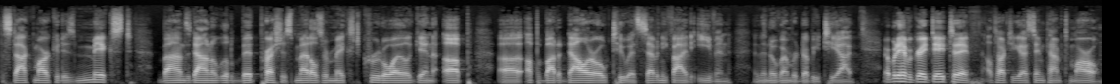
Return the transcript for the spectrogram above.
The stock market is mixed. Bonds down a little bit. Precious metals are mixed. Crude oil again up, uh, up about a dollar 02 at 75 even in the November WTI. Everybody have a great day today. I'll talk to you guys same time tomorrow.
